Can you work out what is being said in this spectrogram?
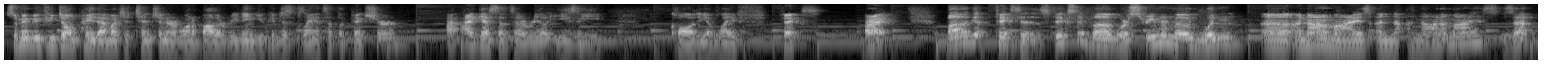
So maybe if you don't pay that much attention or want to bother reading, you can just glance at the picture. I, I guess that's a real easy quality of life fix. All right, bug fixes. Fix a bug where streamer mode wouldn't uh, anonymize. An- anonymize? Is that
